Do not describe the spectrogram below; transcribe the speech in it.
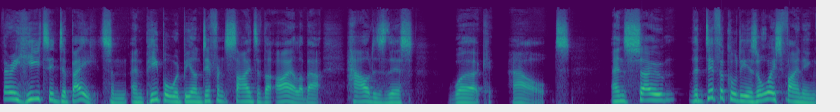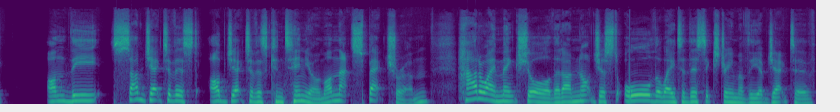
very heated debates, and, and people would be on different sides of the aisle about how does this work out. And so the difficulty is always finding on the subjectivist objectivist continuum, on that spectrum, how do I make sure that I'm not just all the way to this extreme of the objective,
